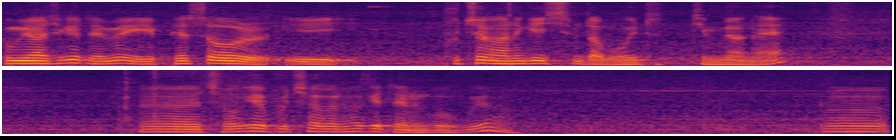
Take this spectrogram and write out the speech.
구매하시게 되면 이 배설 이 부착하는 게 있습니다. 모니터 뒷면에 어, 저게 부착을 하게 되는 거고요. 어,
